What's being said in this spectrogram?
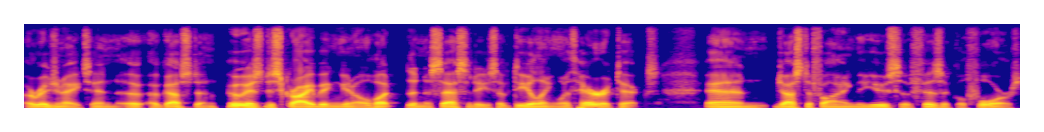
originates in uh, Augustine, who is describing, you know, what the necessities of dealing with heretics and justifying the use of physical force.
